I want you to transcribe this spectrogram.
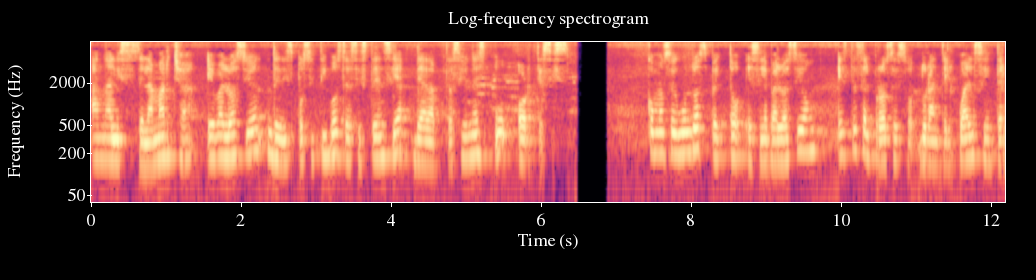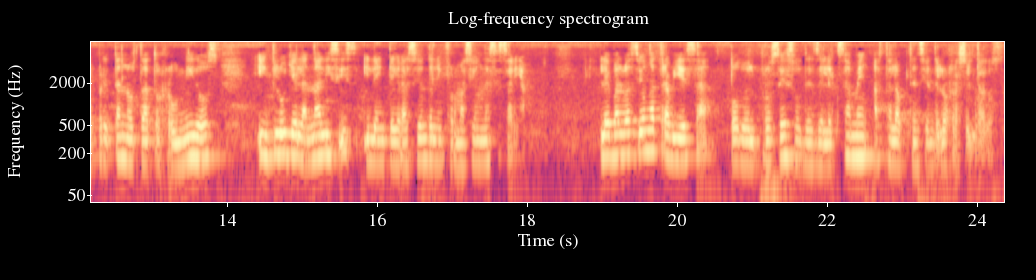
análisis de la marcha, evaluación de dispositivos de asistencia de adaptaciones u órtesis. Como segundo aspecto es la evaluación. Este es el proceso durante el cual se interpretan los datos reunidos, incluye el análisis y la integración de la información necesaria. La evaluación atraviesa todo el proceso desde el examen hasta la obtención de los resultados.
